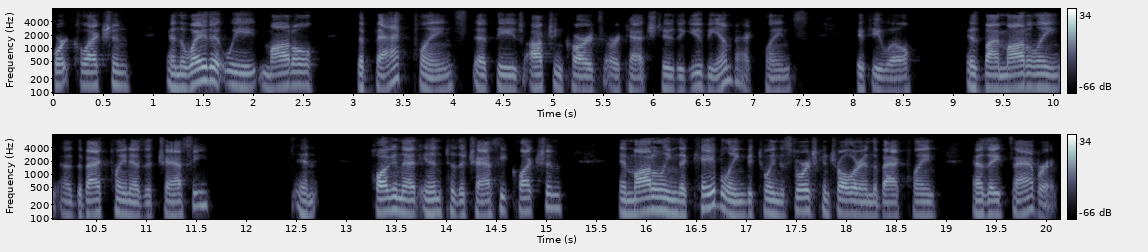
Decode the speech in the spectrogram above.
port collection. And the way that we model the backplanes that these option cards are attached to, the UBM backplanes, if you will, is by modeling uh, the backplane as a chassis and plugging that into the chassis collection and modeling the cabling between the storage controller and the backplane as a fabric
